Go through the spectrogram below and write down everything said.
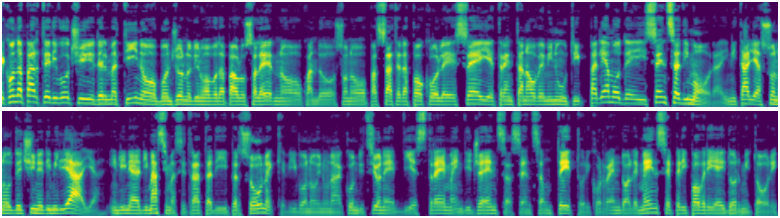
Seconda parte di Voci del Mattino, buongiorno di nuovo da Paolo Salerno, quando sono passate da poco le 6 e 39 minuti. Parliamo dei senza dimora, in Italia sono decine di migliaia, in linea di massima si tratta di persone che vivono in una condizione di estrema indigenza, senza un tetto, ricorrendo alle mense per i poveri e ai dormitori.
